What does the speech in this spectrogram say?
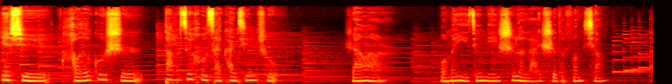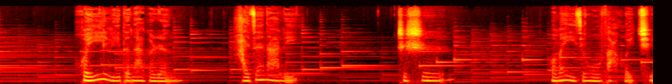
也许好的故事到了最后才看清楚，然而，我们已经迷失了来时的方向。回忆里的那个人，还在那里，只是我们已经无法回去。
